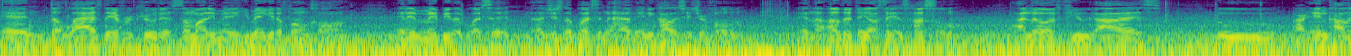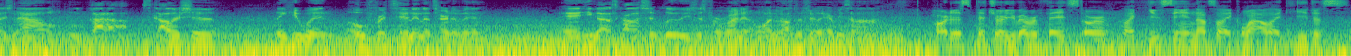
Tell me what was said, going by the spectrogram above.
And the last day of recruiting somebody may you may get a phone call and it may be the blessing uh, just a blessing to have any college hit your phone. And the other thing i'll say is hustle i know a few guys who are in college now who got a scholarship i think he went 0 for 10 in a tournament and he got a scholarship literally just for running on and off the field every time Hardest pitcher you've ever faced, or like you've seen that's like wow, like he just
